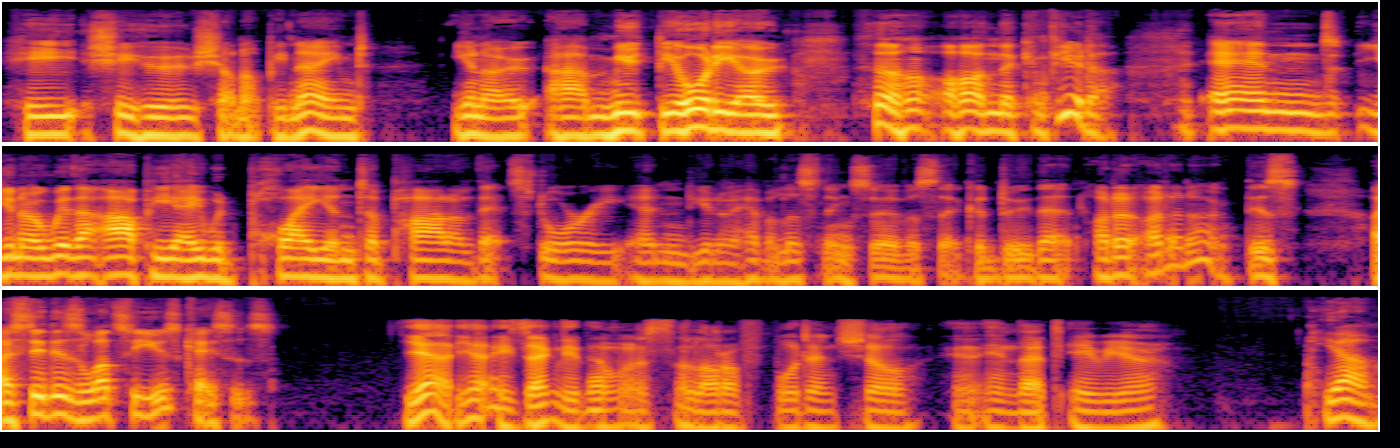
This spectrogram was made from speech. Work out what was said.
he, she who shall not be named, you know, uh, mute the audio on the computer. And, you know, whether RPA would play into part of that story and, you know, have a listening service that could do that. I don't, I don't know. There's, I see there's lots of use cases. Yeah, yeah, exactly. There was a lot of potential in, in that area. Yeah.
